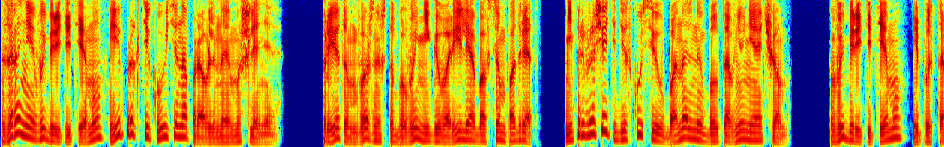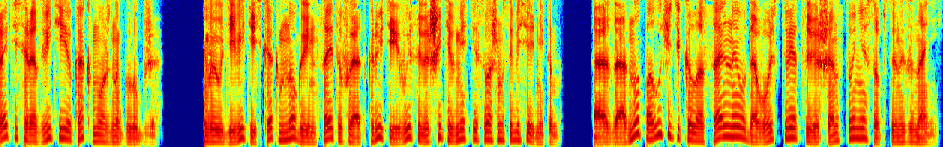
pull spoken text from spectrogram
Заранее выберите тему и практикуйте направленное мышление. При этом важно, чтобы вы не говорили обо всем подряд. Не превращайте дискуссию в банальную болтовню ни о чем. Выберите тему и постарайтесь развить ее как можно глубже. Вы удивитесь, как много инсайтов и открытий вы совершите вместе с вашим собеседником, а заодно получите колоссальное удовольствие от совершенствования собственных знаний.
